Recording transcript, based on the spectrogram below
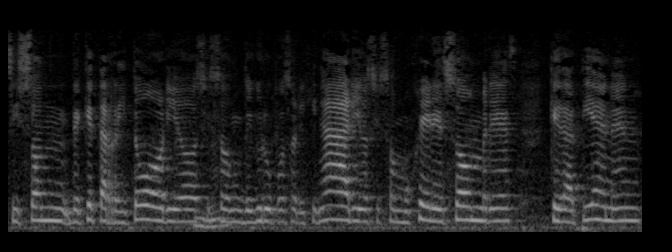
si son de qué territorio, si son de grupos originarios, si son mujeres, hombres, qué edad tienen.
